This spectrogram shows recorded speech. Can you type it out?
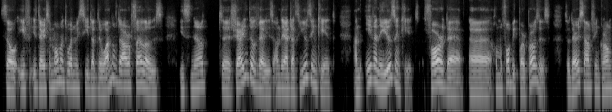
So if, if there is a moment when we see that the one of the, our fellows is not uh, sharing those values and they are just using it and even using it for the uh, homophobic purposes, so there is something wrong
